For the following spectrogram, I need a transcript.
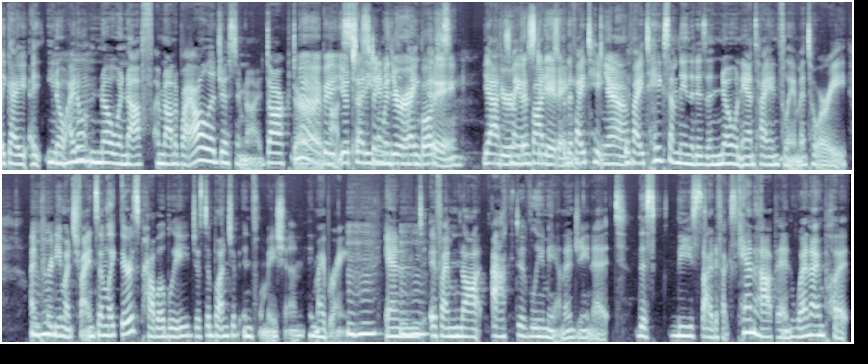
Like I, I you know, mm-hmm. I don't mm-hmm. know enough. I'm not a biologist. I'm not a doctor. No, but you're testing with your own like body. This. Yeah, you're it's my own body. But if I take, yeah. if I take something that is a known anti-inflammatory, I'm mm-hmm. pretty much fine. So I'm like, there's probably just a bunch of inflammation in my brain. Mm-hmm. And mm-hmm. if I'm not actively managing it, this these side effects can happen when I'm put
